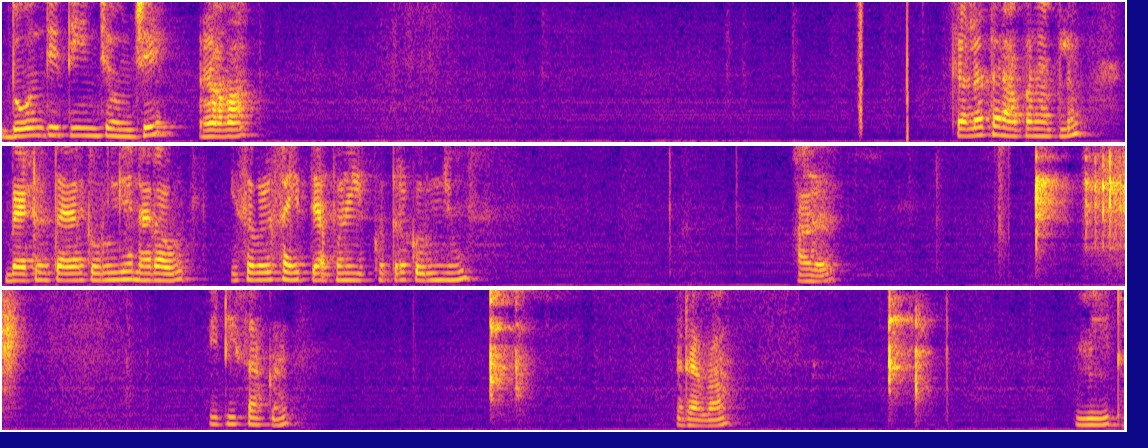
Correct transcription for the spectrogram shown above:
दोन ते तीन चमचे रवा. चला तर आपण आपलं बॅटर तयार करून घेणार आहोत. हे सगळं साहित्य आपण एकत्र करून घेऊ. हळद. पिठी साखर. रवा. मीठ.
